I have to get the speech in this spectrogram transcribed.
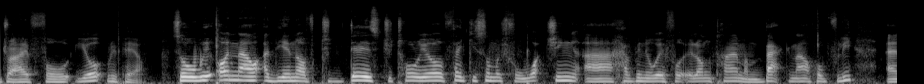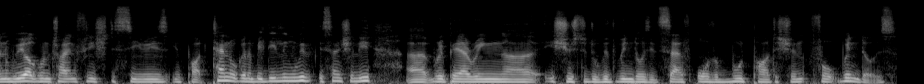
drive for your repair. So we are now at the end of today's tutorial. Thank you so much for watching. I have been away for a long time. I'm back now, hopefully, and we are going to try and finish the series in part 10. We're going to be dealing with essentially uh, repairing uh, issues to do with Windows itself or the boot partition for Windows.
